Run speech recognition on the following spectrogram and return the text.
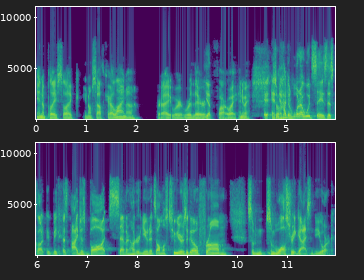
In a place like you know South Carolina, right? Where where they're yep. far away. Anyway, and, so and, and what I would say is this, Clark, because I just bought 700 units almost two years ago from some some Wall Street guys in New York.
